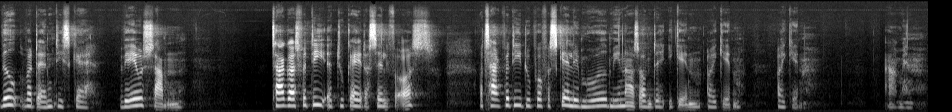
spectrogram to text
ved, hvordan de skal væves sammen. Tak også fordi, at du gav dig selv for os. Og tak fordi du på forskellige måder minder os om det igen og igen og igen. Amen.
